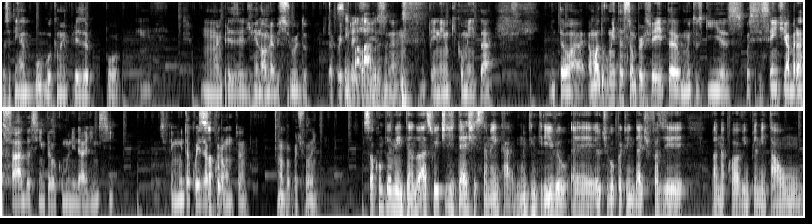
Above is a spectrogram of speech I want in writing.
Você tem a Google, que é uma empresa, pô, uma empresa de renome absurdo que está por Sem trás palavras, disso, né? né? Não tem nem o que comentar. Então, é uma documentação perfeita, muitos guias, você se sente abraçado, assim, pela comunidade em si. Você tem muita coisa Só com- pronta. Não, pode falar aí. Só complementando, a suíte de testes também, cara, muito incrível. É, eu tive a oportunidade de fazer lá na implementar um,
